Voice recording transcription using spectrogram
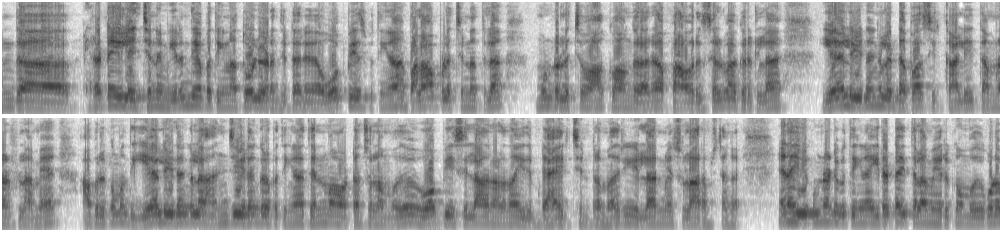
இந்த இரட்டை இலை சின்னம் இருந்தே பார்த்தீங்கன்னா தோல்வி அடைஞ்சிட்டாரு. ஓபிஎஸ் பார்த்தீங்கன்னா பலாப்பழ சின்னத்தில் மூன்று லட்சம் வாக்கு வாங்குறாரு. அப்புறம் அவருக்கு செல்வாக்கு இருக்குல்ல ஏழு இடங்களில் டெபாசிட் காலி தமிழ்நாடு ஃபுல்லாமே அப்புறம் இருக்கும்போது ஏழு இடங்களில் அஞ்சு இடங்கள் பார்த்தீங்கன்னா தென் மாவட்டம் சொல்லும்போது ஓபிஎஸ் இல்லாதனால தான் இது இப்படி ஆயிடுச்சுன்ற மாதிரி எல்லாருமே சொல்ல ஆரம்பிச்சிட்டாங்க. ஏன்னா இதுக்கு முன்னாடி பார்த்தீங்கன்னா இரட்டை தலைமை இருக்கும்போது கூட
